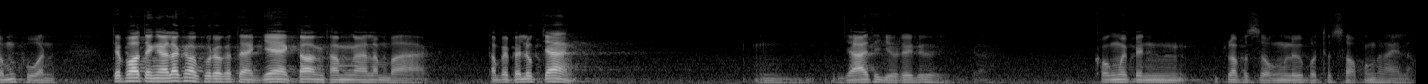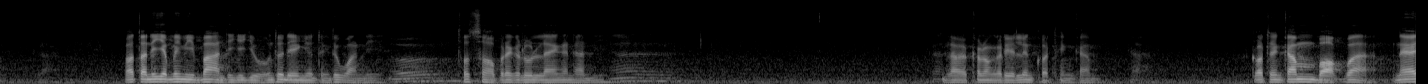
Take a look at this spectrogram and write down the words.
สมควร แต่พอแต่งงานแล้วครอบครัวก็แตกแยกต้องทำงานลำบาก ต้องไปเป็นลูกจ้างย้ายที่อยู่เรื่อยๆ คงไม่เป็นพระประสงค์หรือบททดสอบของใครหรอก เพราะตอนนี้ยังไม่มีบ้านที่จะอยู่ของตนเองจนถึงทุกวันนี้ ทดสอบอะไรก็รุนแรงขนาดนี้ เรากำลังเรียนเรื่องกฎแห่งกรรม กฎแห่งกรรมบอกว่าในอ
